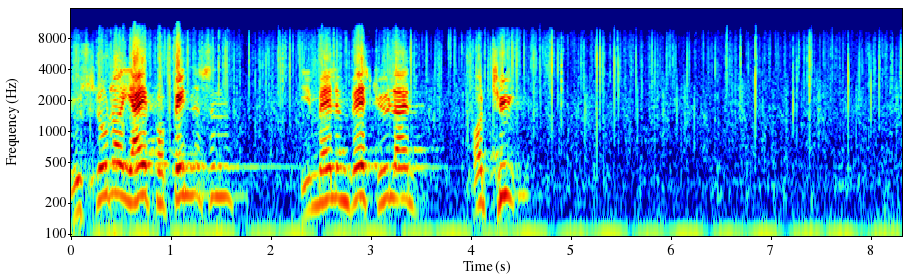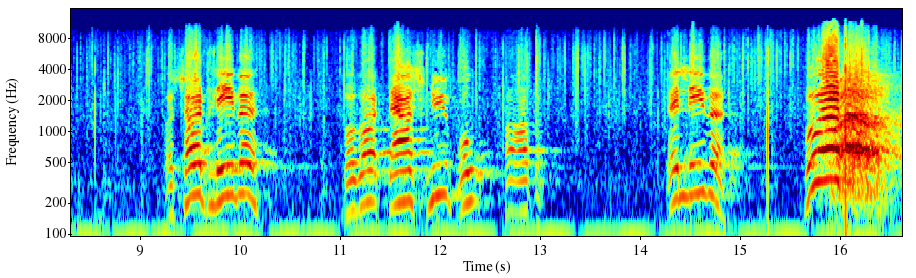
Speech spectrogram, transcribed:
Nu slutter jeg forbindelsen imellem Vestjylland og Thy. Og så at leve på deres nye bro heroppe. Den leve. Hurra!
